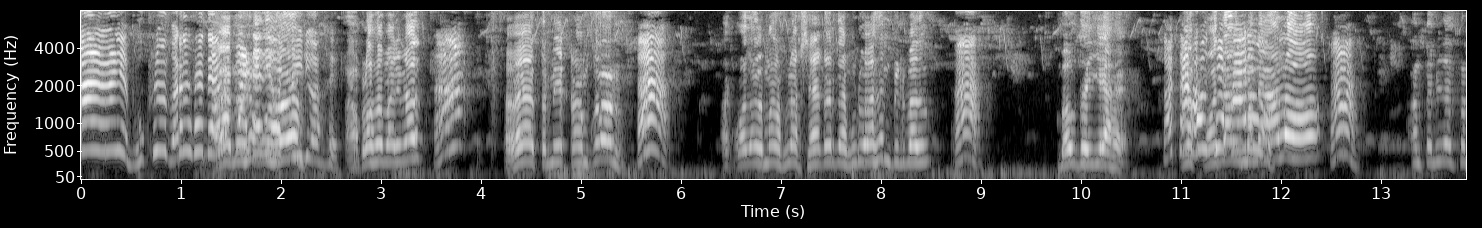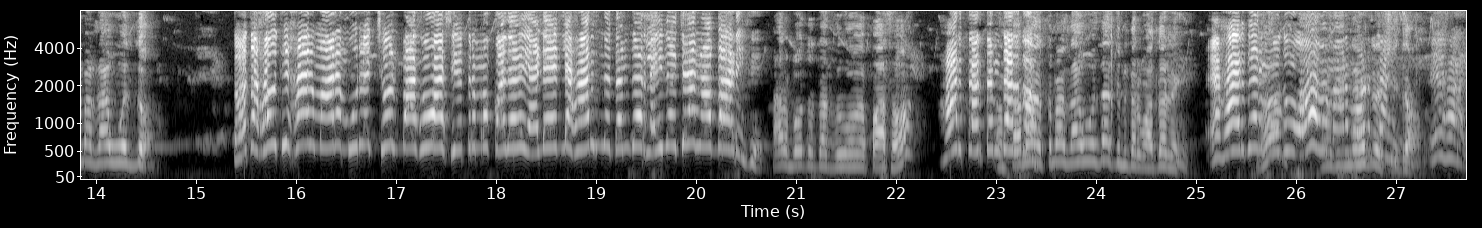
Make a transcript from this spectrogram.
મારા મને ભૂખનો ભરલ થાય દેવા માટે દેવો કહું છે આપણો છે. મારી વાત? હા? હવે તમે એક કામ કરો ને. હા. આ કોદાળ મારા ફ્લેક શેર કરતા ફૂડવા છે ને પીઠ બાજુ? હા. બહુ થઈ ગયા છે. કોદાળ મને હાલો હા. અને તમે તમારે રાવું જ દો. તો તો સૌથી હાર મારે મુરત છોડ પાછો આ ક્ષેત્રમાં કોદાળ હેડે એટલે હારું ને તમ તાર લઈ દેજો છે હાર બહુ તો તાર તું હવે પાછો હાર તાર તમ તાર તમારે તમારે રાવું જ તમે તાર વાંધો નહીં. એ હાર દર હા? મોઢું મારા નહીં તો મોઢું સીધો. એ હાર.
